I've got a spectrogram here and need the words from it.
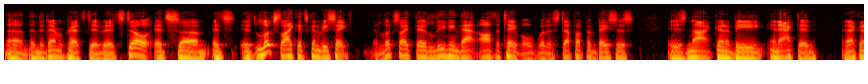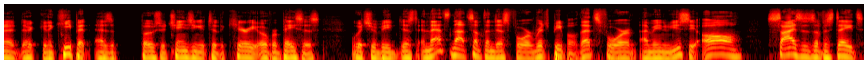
Uh, than the Democrats did, but it's still it's um, it's it looks like it's going to be safe. It looks like they're leaving that off the table, where the step up in basis is not going to be enacted. They're not going to. They're going to keep it as opposed to changing it to the carryover basis, which would be just. And that's not something just for rich people. That's for. I mean, you see all sizes of estates,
